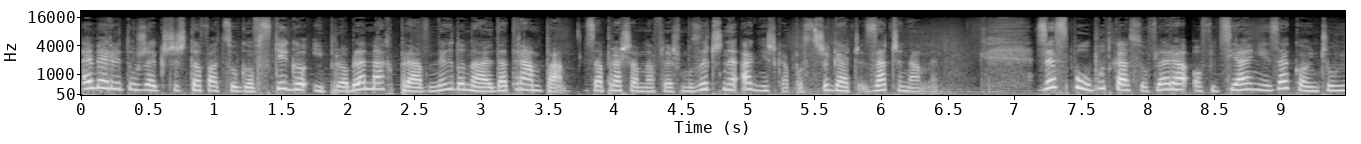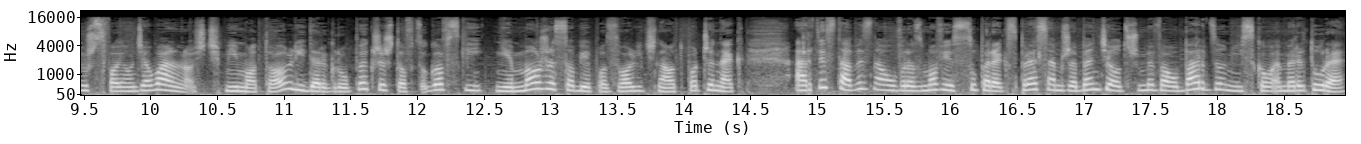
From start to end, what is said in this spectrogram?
emeryturze Krzysztofa Cugowskiego i problemach prawnych Donalda Trumpa. Zapraszam na flash muzyczny. Agnieszka Postrzygacz. Zaczynamy. Zespół Budka Suflera oficjalnie zakończył już swoją działalność. Mimo to lider grupy Krzysztof Cugowski nie może sobie pozwolić na odpoczynek. Artysta wyznał w rozmowie z Super Expressem, że będzie otrzymywał bardzo niską emeryturę.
